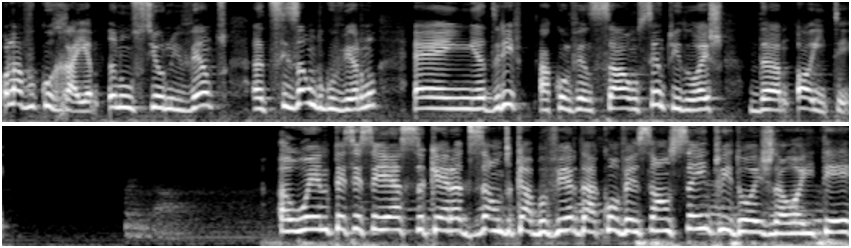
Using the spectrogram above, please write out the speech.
Olavo Correia anunciou no evento a decisão do governo em aderir à Convenção 102 da OIT. A UNTCCS quer adesão de Cabo Verde à Convenção 102 da OIT,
